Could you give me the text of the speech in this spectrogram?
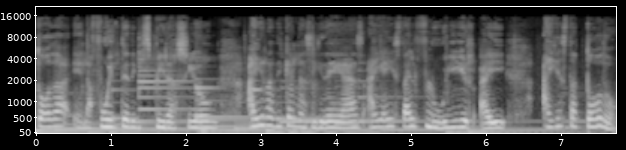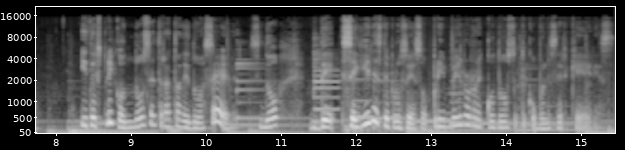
toda eh, la fuente de inspiración, ahí radican las ideas, ahí, ahí está el fluir, ahí, ahí está todo. Y te explico, no se trata de no hacer, sino de seguir este proceso. Primero reconócete como el ser que eres.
